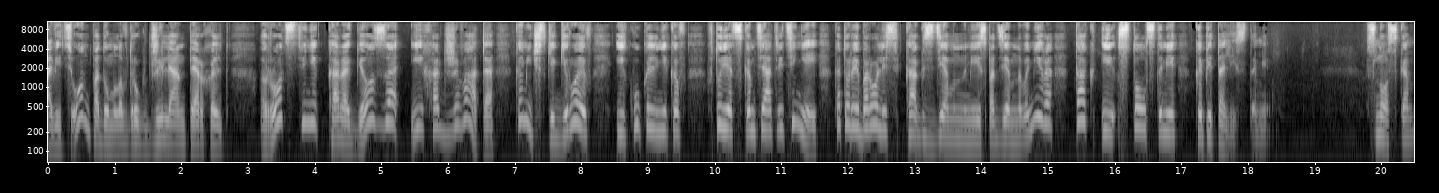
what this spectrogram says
А ведь он, подумала вдруг Джиллиан Перхольд, родственник Карагеза и Хадживата, комических героев и кукольников в турецком театре теней, которые боролись как с демонами из подземного мира, так и с толстыми капиталистами. Сноска.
